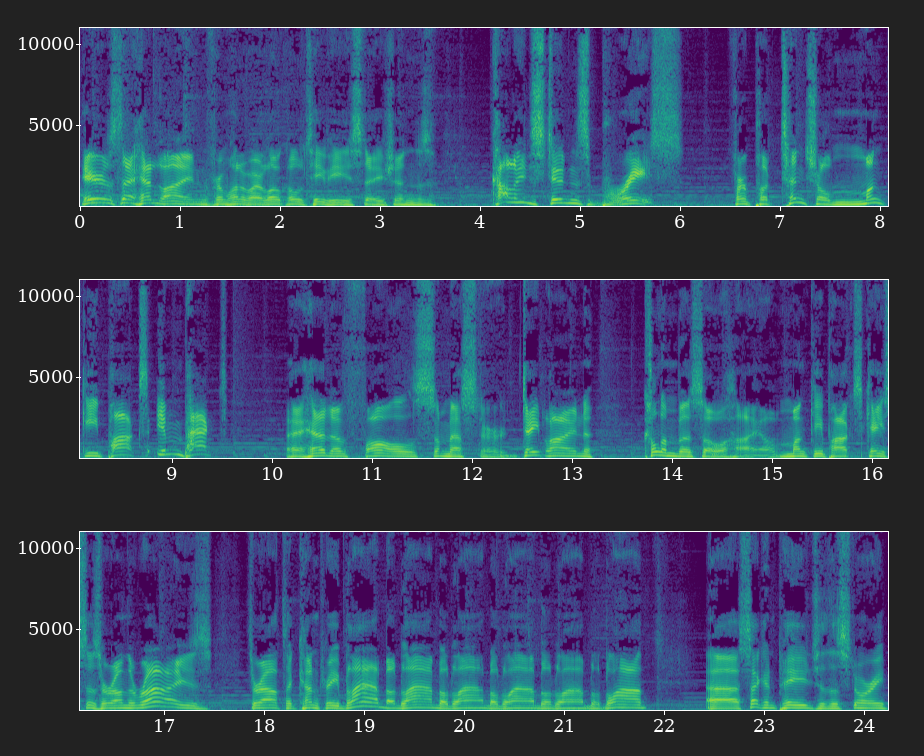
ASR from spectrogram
Here's the headline from one of our local TV stations College students brace for potential monkeypox impact ahead of fall semester. Dateline Columbus, Ohio. Monkeypox cases are on the rise throughout the country. Blah, blah, blah, blah, blah, blah, blah, blah, blah, blah, blah. Uh, second page of the story.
